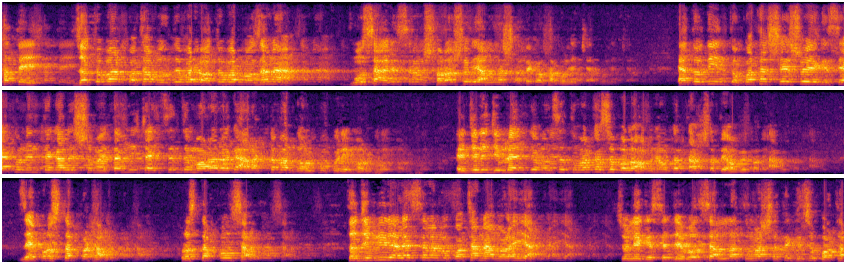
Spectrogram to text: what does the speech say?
সাথে যতবার কথা বলতে পারে অতবার মজা না। মুসা আলাইসালাম সরাসরি আল্লাহর সাথে কথা বলেছেন। এতদিন তো কথা শেষ হয়ে গেছে, এখন ইন্তেকালের সময় তাই উনি চাইছেন যে মরার আগে আর বার গল্প করে মরবো। এর জন্য জিব্রাইলকে বলছে, তোমার কাছে বলা হবে না, ওটা তার সাথে হবে কথা। যে প্রস্তাব পাঠাও, প্রস্তাব পৌঁছাও। তো জিবরিল আলাইসালাম কথা না বাড়াইয়া চলে গেছে, যে বলছে, আল্লাহ তোমার সাথে কিছু কথা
